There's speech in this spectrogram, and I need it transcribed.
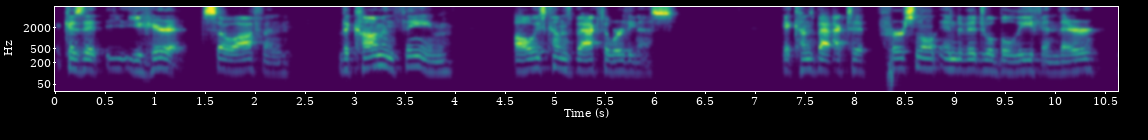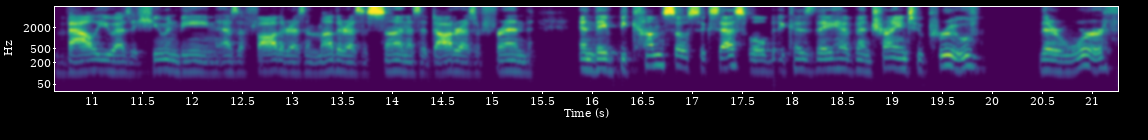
because it you hear it so often the common theme always comes back to worthiness it comes back to personal individual belief in their value as a human being as a father as a mother as a son as a daughter as a friend. And they've become so successful because they have been trying to prove their worth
